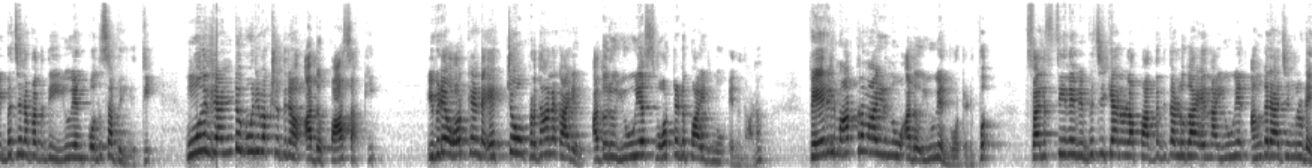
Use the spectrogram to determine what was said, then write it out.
വിഭജന പദ്ധതി യു എൻ പൊതുസഭയിലെത്തി. മൂന്നിൽ രണ്ട് ഭൂരിപക്ഷത്തിന് അത് പാസാക്കി. ഇവിടെ ഓർക്കേണ്ട ഏറ്റവും പ്രധാന കാര്യം അതൊരു യു എസ് വോട്ടെടുപ്പായിരുന്നു എന്നതാണ്. പേരിൽ മാത്രമായിരുന്നു അത് യു എൻ വോട്ടെടുപ്പ്. ഫലസ്തീനെ വിഭജിക്കാനുള്ള പദ്ധതി തള്ളുക എന്ന യു എൻ അംഗരാജ്യങ്ങളുടെ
